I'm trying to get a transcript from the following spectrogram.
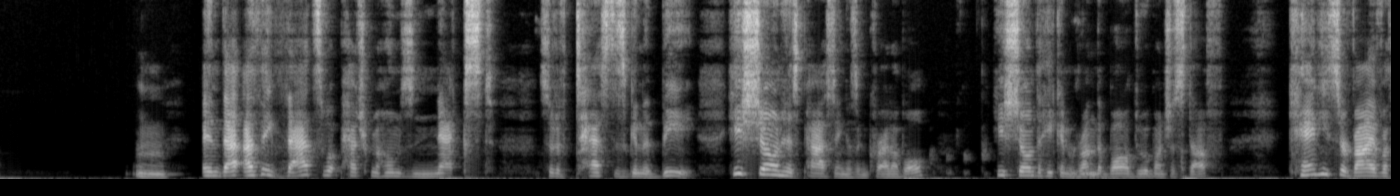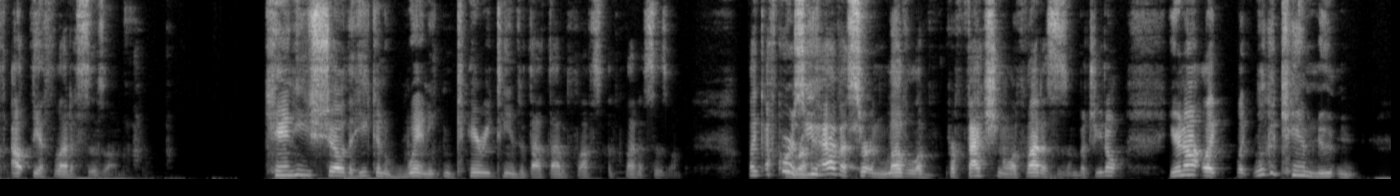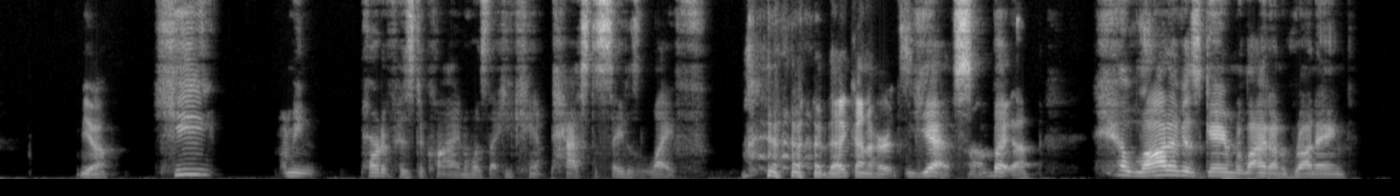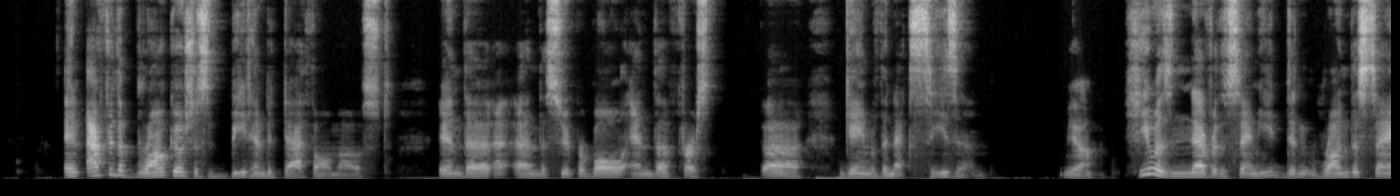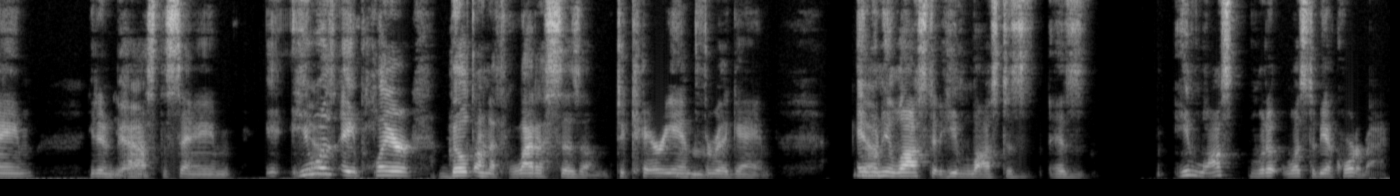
hmm And that I think that's what Patrick Mahomes' next sort of test is going to be. He's shown his passing is incredible. He's shown that he can run Mhm. the ball, do a bunch of stuff. Can he survive without the athleticism? Can he show that he can win? He can carry teams without that athleticism. Like, of course, you have a certain level of professional athleticism, but you don't. You're not like like look at Cam Newton Yeah, he i mean part of his decline was that he can't pass to save his life that kind of hurts. yes Um, but yeah. a lot of his game relied on running and after the broncos just beat him to death almost in the and the super bowl and the first uh game of the next season yeah, he was never the same. He didn't run the same. He didn't Yeah. pass the same. He Yeah. was a player built on athleticism to carry him Mhm. through the game. And Yeah. when he lost it, he lost his his he lost what it was to be a quarterback.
